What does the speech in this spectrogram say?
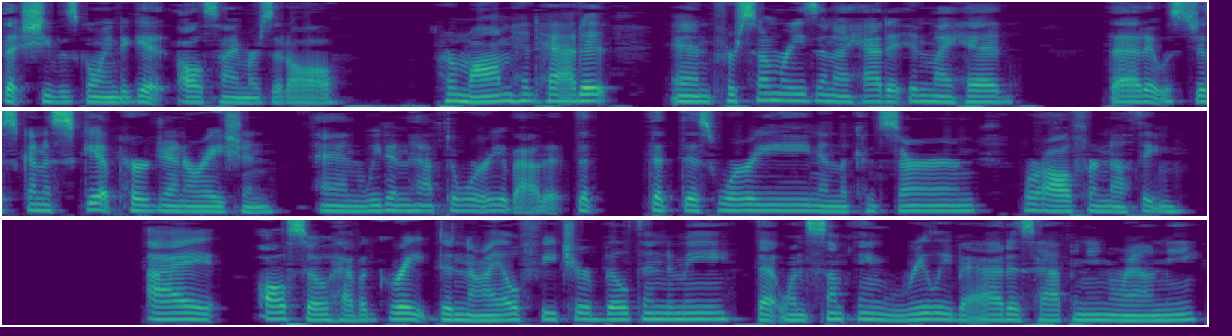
that she was going to get Alzheimer's at all. Her mom had had it, and for some reason I had it in my head that it was just going to skip her generation and we didn't have to worry about it. That that this worrying and the concern were all for nothing. I also have a great denial feature built into me that when something really bad is happening around me,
